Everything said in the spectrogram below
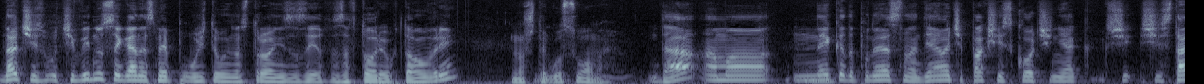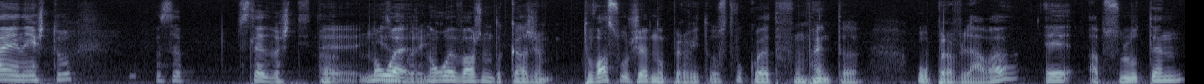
значи, очевидно сега не сме положително настроени за, за, за 2 октомври. но ще гласуваме. Да, ама нека да поне да се надяваме, че пак ще изкочи някак... Ще, ще стане нещо за следващите А, много, е, избори. много е важно да кажем, това служебно правителство, което в момента управлява, е абсолютен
